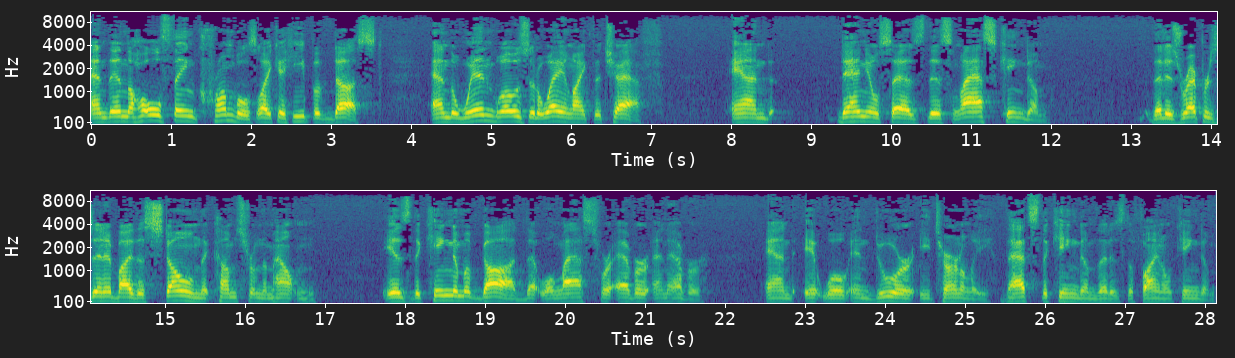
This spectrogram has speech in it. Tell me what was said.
and then the whole thing crumbles like a heap of dust, and the wind blows it away like the chaff. And Daniel says this last kingdom that is represented by the stone that comes from the mountain is the kingdom of God that will last forever and ever and it will endure eternally. That's the kingdom that is the final kingdom.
